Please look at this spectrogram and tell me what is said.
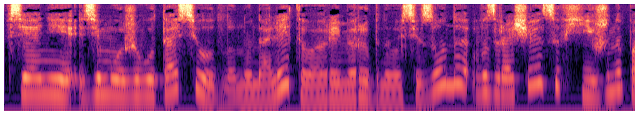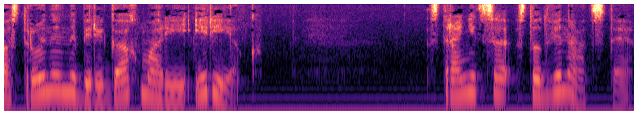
Все они зимой живут оседло, но на лето, во время рыбного сезона, возвращаются в хижины, построенные на берегах морей и рек. Страница 112.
